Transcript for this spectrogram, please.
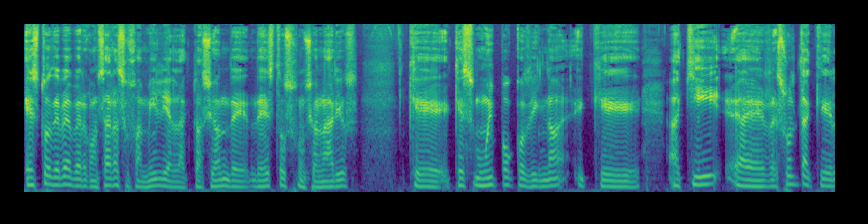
esto debe avergonzar a su familia, la actuación de, de estos funcionarios que, es muy poco digna y que aquí eh, resulta que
